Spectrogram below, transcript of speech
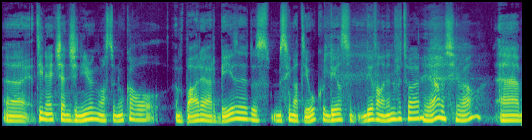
Eh, Teenage Engineering was toen ook al een paar jaar bezig, dus misschien had die ook deels, deel van een invloed waren. ja, misschien wel. Ehm,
